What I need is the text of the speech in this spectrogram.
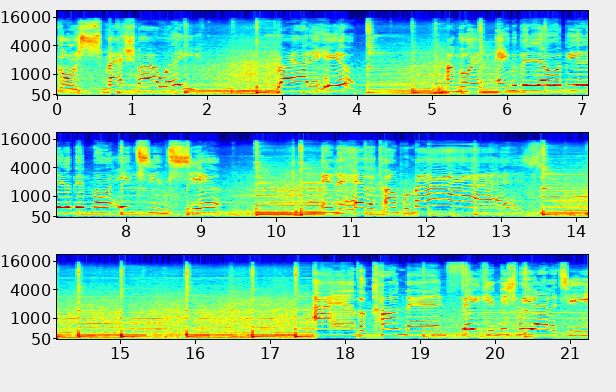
gonna smash my way right out of here. I'm gonna aim a bit lower, be a little bit more insincere in the hell of compromise. I am a con man faking this reality,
